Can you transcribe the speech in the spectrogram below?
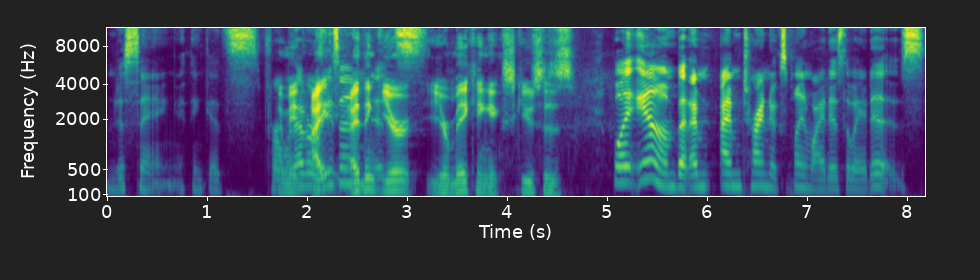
I'm just saying. I think it's for I mean, whatever I, reason. I think you're you're making excuses. Well, I am, but I'm I'm trying to explain why it is the way it is,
